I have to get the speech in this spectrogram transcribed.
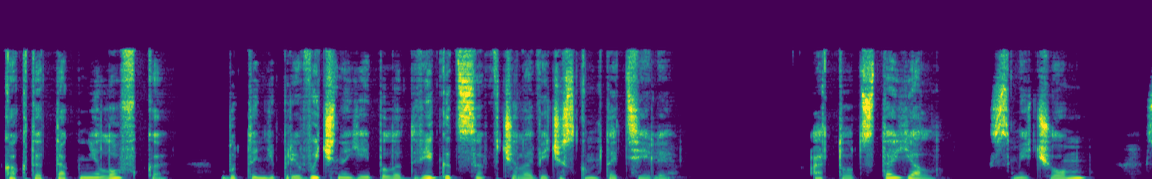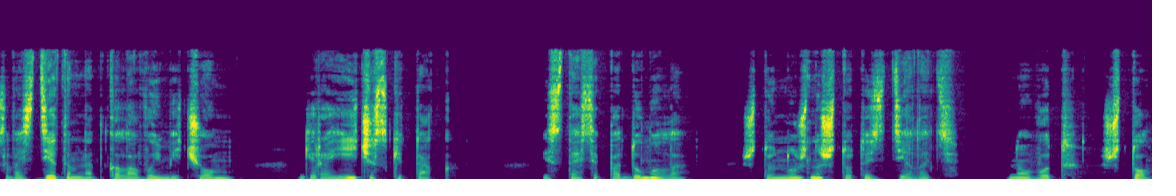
Как-то так неловко, будто непривычно ей было двигаться в человеческом-то теле. А тот стоял с мечом, с воздетым над головой мечом, героически так. И Стася подумала, что нужно что-то сделать. Но вот что?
